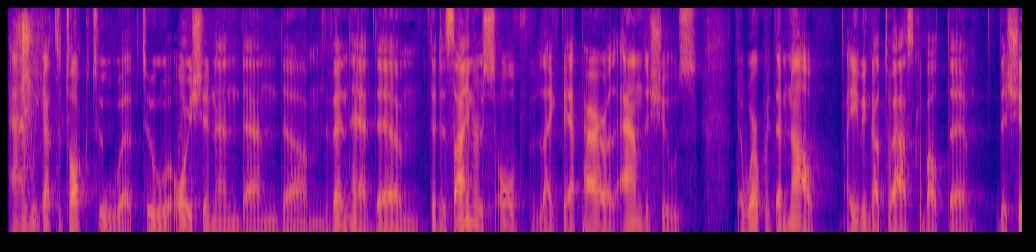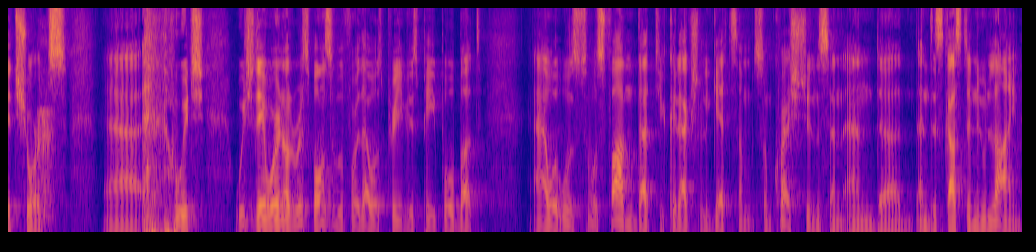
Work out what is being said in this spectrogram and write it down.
and we got to talk to uh, to Oisin and and um, Venhe, the um, the designers of like the apparel and the shoes that work with them now. I even got to ask about the the shit shorts, uh, which which they were not responsible for. That was previous people, but uh, it was was fun that you could actually get some some questions and and uh, and discuss the new line.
